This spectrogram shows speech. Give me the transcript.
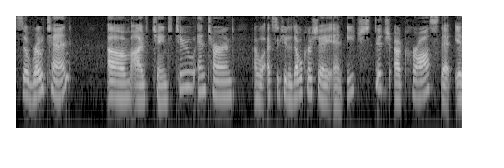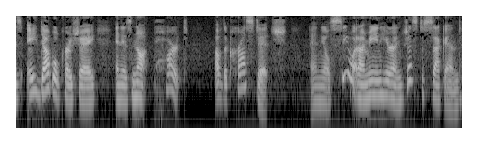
So row 10, um, I've chained two and turned I will execute a double crochet in each stitch across that is a double crochet and is not part of the cross stitch. And you'll see what I mean here in just a second.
